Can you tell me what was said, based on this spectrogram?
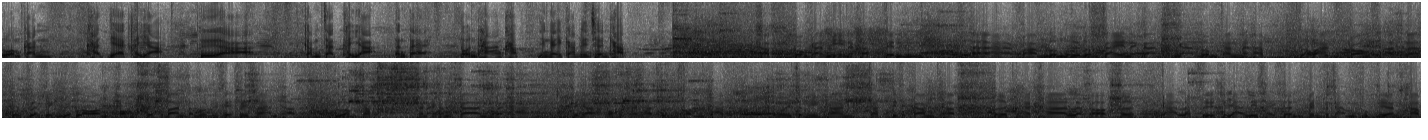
ร่วมกันคัดแยกขยะเพื่อกำจัดขยะตั้งแต่ ต้นทางครับ ยังไงกลับเรียนเชิญครับครับโครงการนี้นะครับเป็นความร่วมมือร่วมใจในการทำงานร่วมกันนะครับ ระหว่างกองสาธารณสุขและสิ่งแวดล้อมของเทศบาลตำบลวิเศษชัยชาญครับ ร่วมกับคณะกรรมการธนาคารขยะของแต่ละชุมชนครับ โดยจะมีการจัดกิจกรรมครับ เปิดธนาคารแล้วก็เปิดการรับซื้อขยะรีไซเคิลเป็นประจำทุกเดือนครับ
